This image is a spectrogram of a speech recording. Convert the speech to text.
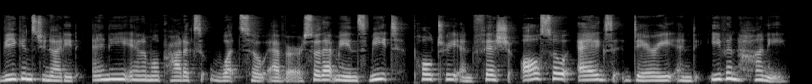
vegans do not eat any animal products whatsoever. So that means meat, poultry, and fish, also eggs, dairy, and even honey.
